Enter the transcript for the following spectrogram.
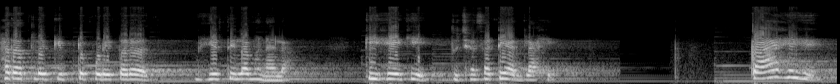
हातातलं गिफ्ट पुढे करत मिहीर तिला म्हणाला की हे घे तुझ्यासाठी आणलं आहे. काय आहे हे?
